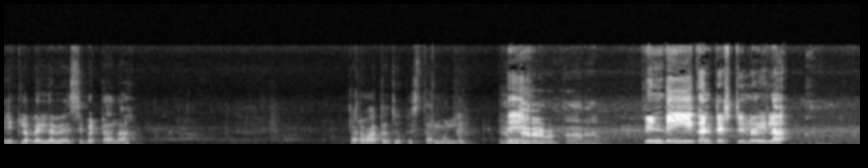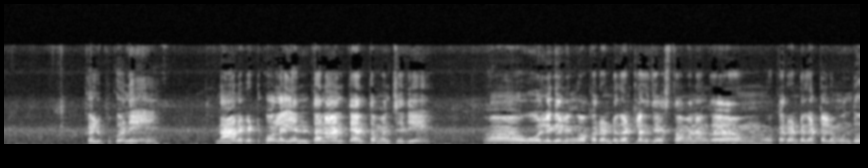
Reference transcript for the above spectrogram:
దీంట్లో బెల్లం వేసి పెట్టాలా? తర్వాత చూపిస్తాను మళ్ళీ. పిండి ఈ కంటెస్ట్లో ఇలా కలుపుకొని నానబెట్టుకోవాలి? ఎంత నానితే అంత మంచిది. ఓలిగలు ఇంకొక రెండు గంటలకు చేస్తామనగా ఒక రెండు గంటల ముందు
